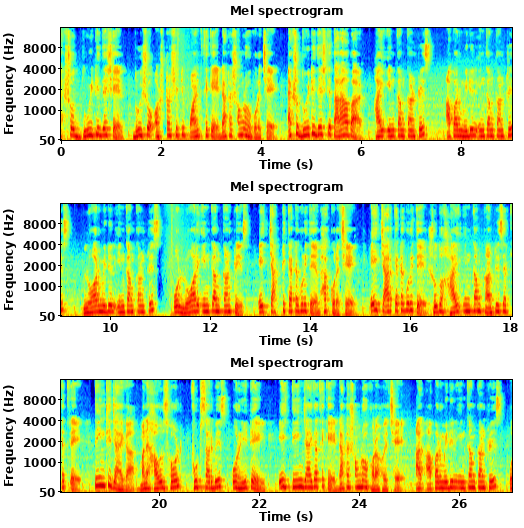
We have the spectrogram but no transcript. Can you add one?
একশো দুইটি দেশের দুইশো অষ্টাশিটি পয়েন্ট থেকে ডাটা সংগ্রহ করেছে। একশো দুইটি দেশকে তারা আবার high income countries upper middle income countries lower middle income countries ও লোয়ার ইনকাম কান্ট্রিজ এই চারটি ক্যাটাগরিতে ভাগ করেছে। এই চার ক্যাটাগরিতে শুধু হাই ইনকাম কান্ট্রিজের ক্ষেত্রে তিনটি জায়গা মানে হাউস হোল্ড ফুড সার্ভিস ও রিটেইল এই তিন জায়গা থেকে ডাটা সংগ্রহ করা হয়েছে। আর আপার মিডিল ইনকাম কান্ট্রিজ ও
